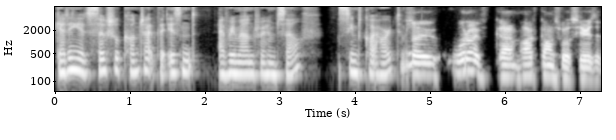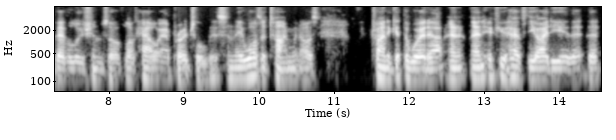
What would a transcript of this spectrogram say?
getting a social contract that isn't every man for himself seems quite hard to me. So what I've um, I've gone through a series of evolutions of like how I approach all this, and there was a time when I was trying to get the word out, and and if you have the idea that that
